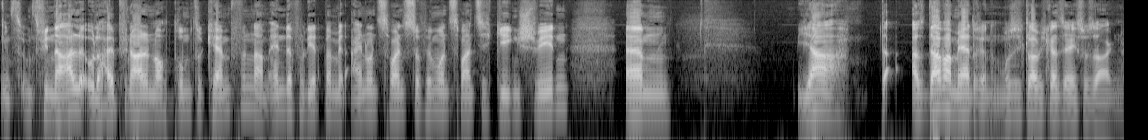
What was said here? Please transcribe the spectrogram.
ins, ins Finale oder Halbfinale noch drum zu kämpfen. Am Ende verliert man mit 21 zu 25 gegen Schweden. Ähm, ja, da, also da war mehr drin, muss ich glaube ich ganz ehrlich so sagen.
